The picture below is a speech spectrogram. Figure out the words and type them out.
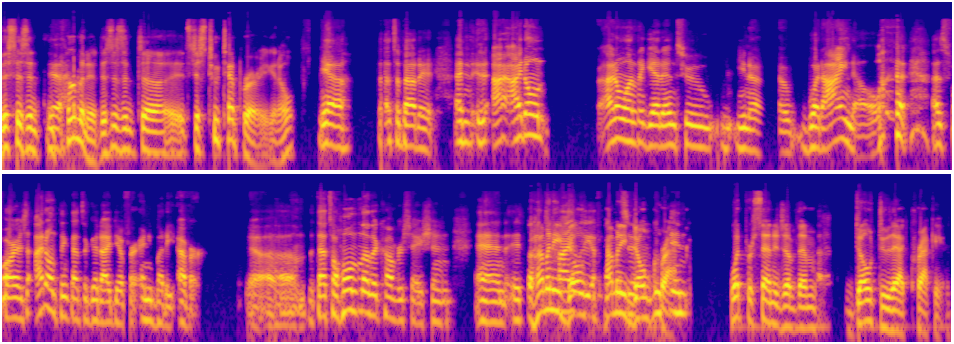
This isn't yeah. permanent. This isn't. Uh, it's just too temporary, you know." Yeah, that's about it. And I, I don't, I don't want to get into, you know, what I know as far as I don't think that's a good idea for anybody ever. Um, but that's a whole nother conversation. And it's so how many don't how many don't crack? In, what percentage of them don't do that cracking?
